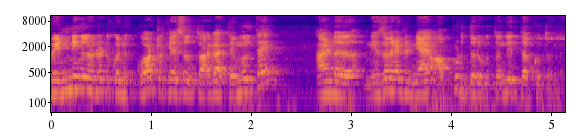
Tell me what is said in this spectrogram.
పెండింగ్లో ఉన్నట్టు కొన్ని కోట్ల కేసులు త్వరగా తెములుతాయి. అండ్ నిజమైనటువంటి న్యాయం అప్పుడు దొరుకుతుంది దక్కుతుంది.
